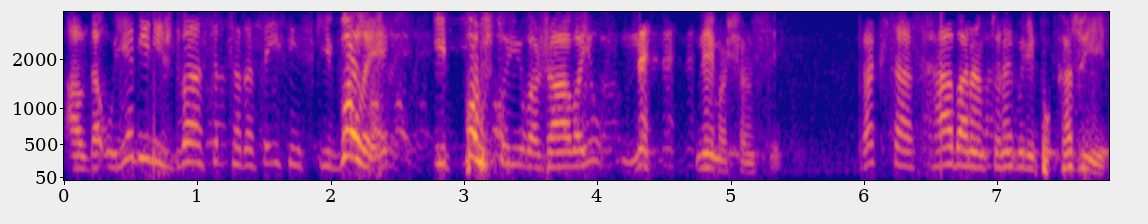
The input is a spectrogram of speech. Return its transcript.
Ali da ujediniš dva srca da se istinski vole i poštuju i uvažavaju, ne, nema šanse. Praksa ashaba nam to najbolje pokazuje.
